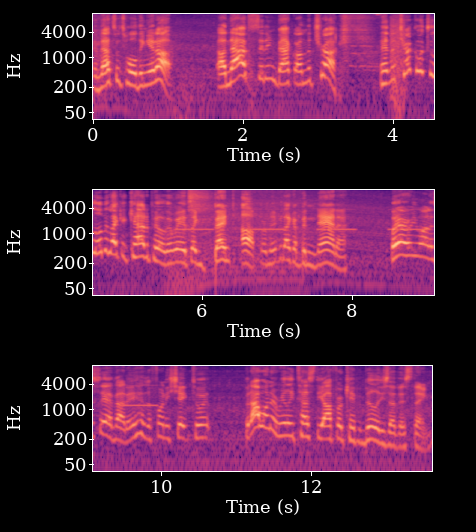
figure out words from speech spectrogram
And that's what's holding it up. Uh, now it's sitting back on the truck. And the truck looks a little bit like a caterpillar, the way it's like bent up, or maybe like a banana. Whatever you want to say about it, it has a funny shape to it. But I want to really test the off-road capabilities of this thing.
